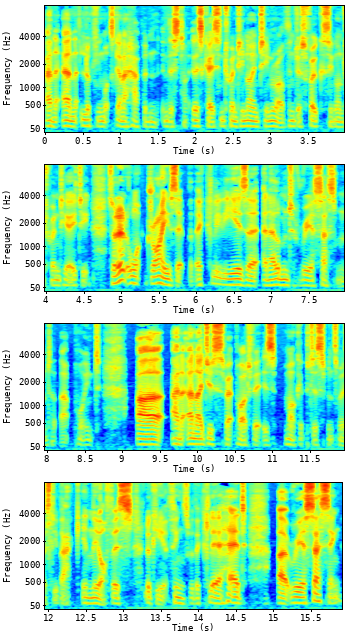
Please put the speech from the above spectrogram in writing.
and, and looking what's going to happen in this in this case in 2019 rather than just focusing on 2018. So I don't know what drives it, but there clearly is a, an element of reassessment at that point. Uh, and, and I do suspect part of it is market participants mostly back in the office, looking at things with a clear head, uh, reassessing.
